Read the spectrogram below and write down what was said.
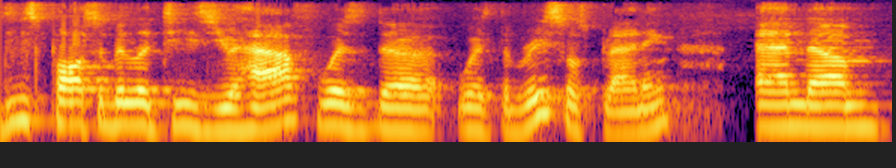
these possibilities you have with the with the resource planning and um,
